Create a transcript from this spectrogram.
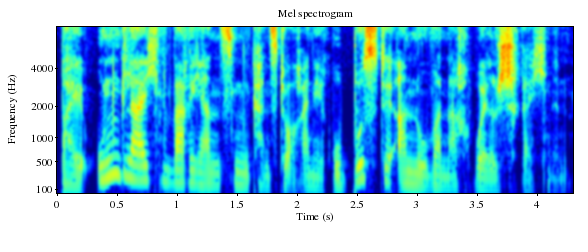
Bei ungleichen Varianzen kannst du auch eine robuste ANOVA nach Welsh rechnen.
